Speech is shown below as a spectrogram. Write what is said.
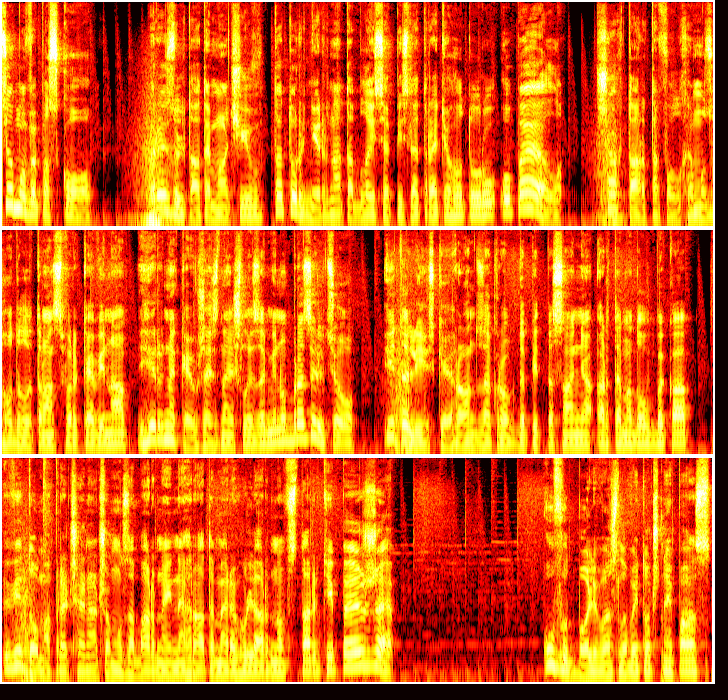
цьому випуску. Результати матчів та турнірна таблиця після третього туру УПЛ. Шахтар та Фулхем узгодили трансфер Кевіна. Гірники вже знайшли заміну бразильцю. Італійський грант за крок до підписання Артема Довбика. Відома причина, чому Забарний не гратиме регулярно в старті ПСЖ. У футболі важливий точний пас,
